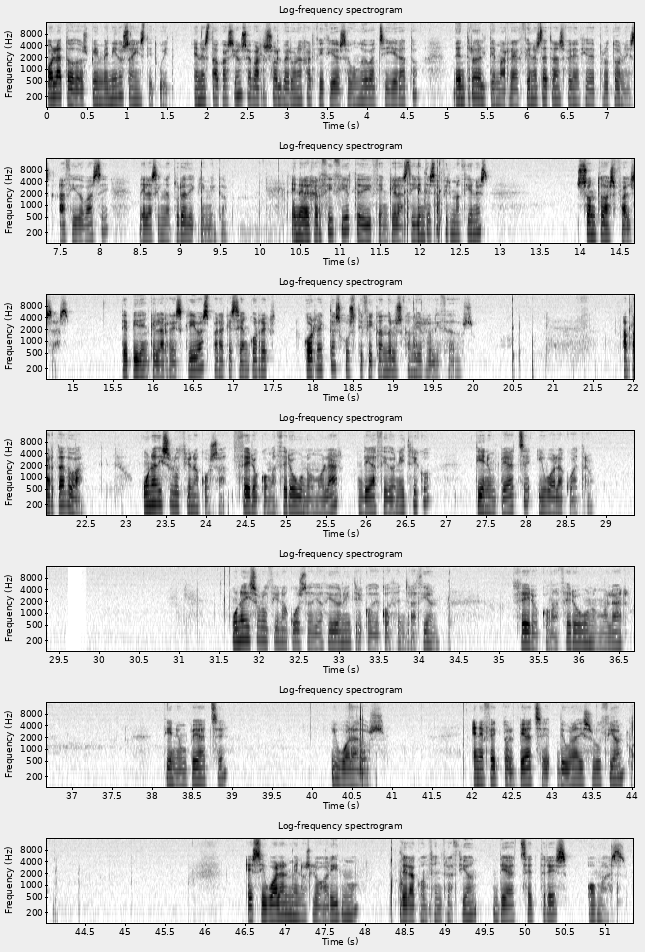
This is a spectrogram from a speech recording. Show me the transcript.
Hola a todos, bienvenidos a Institute. En esta ocasión se va a resolver un ejercicio de segundo de bachillerato dentro del tema reacciones de transferencia de protones ácido-base de la asignatura de química. En el ejercicio te dicen que las siguientes afirmaciones son todas falsas. Te piden que las reescribas para que sean correctas justificando los cambios realizados. Apartado A. Una disolución acuosa 0,01 molar de ácido nítrico tiene un pH igual a 4. Una disolución acuosa de ácido nítrico de concentración 0,01 molar tiene un pH igual a 2. En efecto, el pH de una disolución es igual al menos logaritmo de la concentración de H3 o más.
